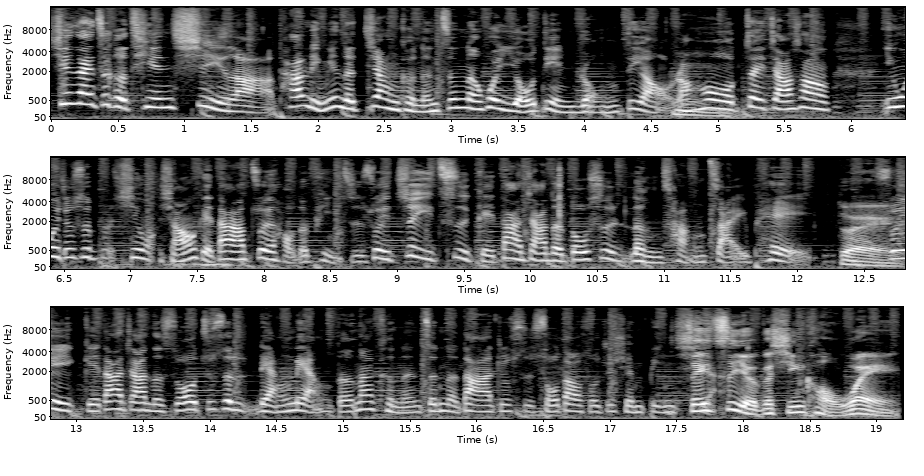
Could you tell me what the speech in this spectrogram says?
现在这个天气啦，它里面的酱可能真的会有点融掉，然后再加上，因为就是希望想要给大家最好的品质，所以这一次给大家的都是冷藏宅配。对，所以给大家的时候就是凉凉的，那可能真的大家就是收到的时候就先冰起来。这一次有个新口味，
